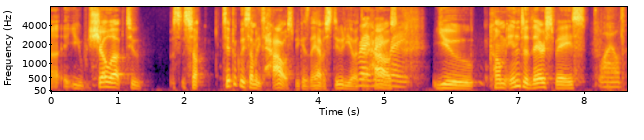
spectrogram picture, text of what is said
uh, you show up to s- so, typically somebody's house because they have a studio at Right, their right, house. right. You come into their space Wild.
